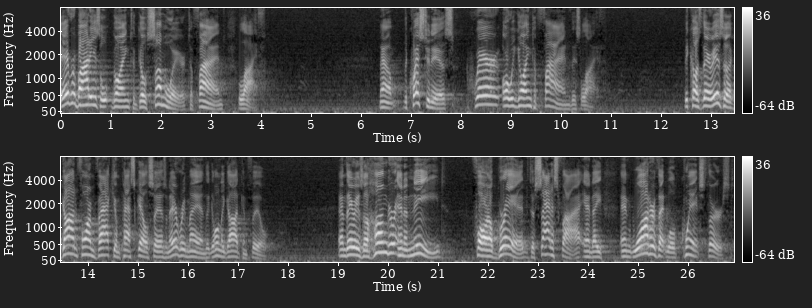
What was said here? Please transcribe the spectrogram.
Everybody's going to go somewhere to find life. Now, the question is where are we going to find this life? Because there is a God formed vacuum, Pascal says, in every man that only God can fill. And there is a hunger and a need for a bread to satisfy and, a, and water that will quench thirst.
